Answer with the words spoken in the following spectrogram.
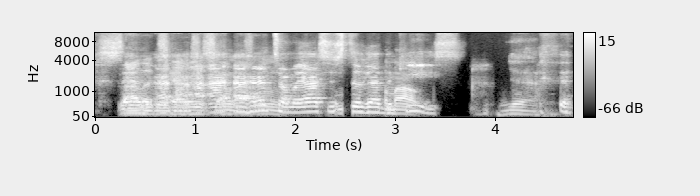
Solid I, I, Terry, I, I solid heard Terry. Tomiyasu still got the out. keys. Yeah, I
